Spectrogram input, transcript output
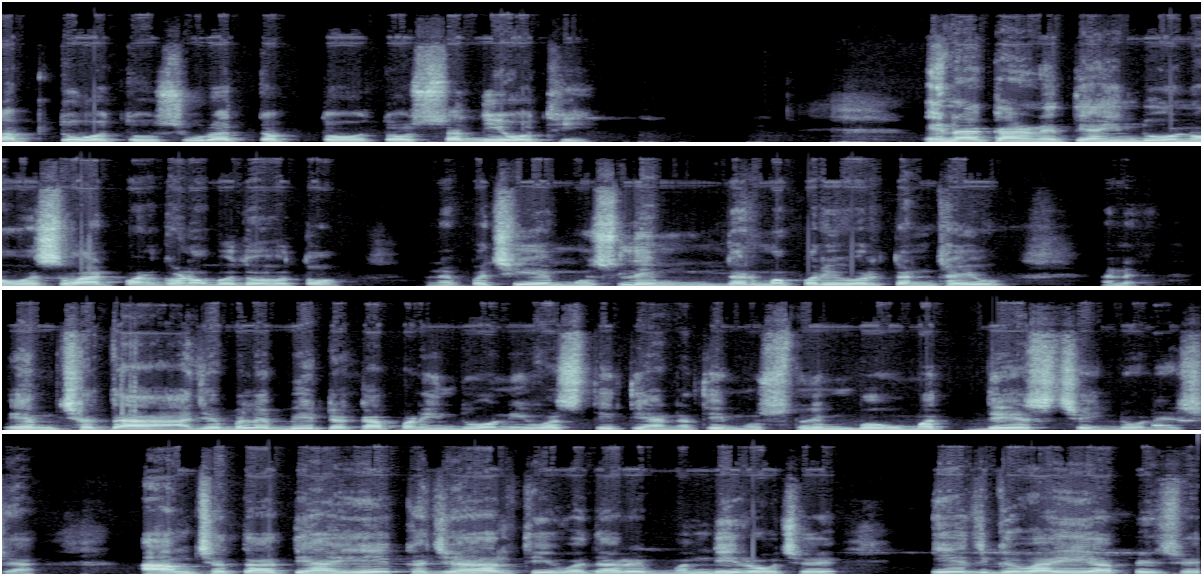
તપતું હતું, સુરત તપતો હતો સદીઓથી. એના કારણે ત્યાં હિન્દુઓનો વસવાટ પણ ઘણો બધો હતો અને પછી એ મુસ્લિમ ધર્મ પરિવર્તન થયું. અને એમ છતાં આજે ભલે બે ટકા પણ હિન્દુઓની વસ્તી ત્યાં નથી, મુસ્લિમ બહુમત દેશ છે ઇન્ડોનેશિયા. આમ છતાં ત્યાં એક હજારથી વધારે મંદિરો છે એ જ ગવાહી આપે છે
